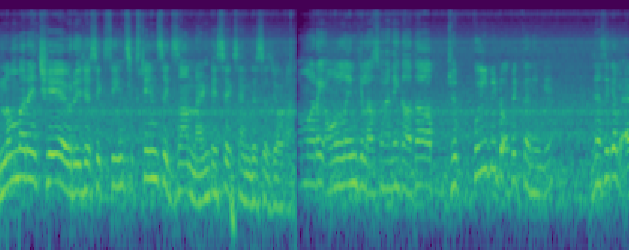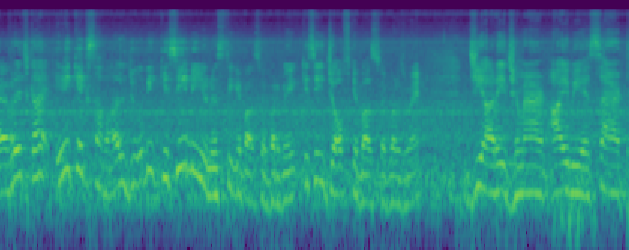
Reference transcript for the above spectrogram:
नंबर है छः एवरेज है sixteen sixteen six ninety six and this is your हमारे ऑनलाइन क्लास में मैंने कहा था, आप जब कोई भी टॉपिक करेंगे, जैसे कि अब एवरेज का एक एक सवाल जो भी किसी भी यूनिवर्सिटी के पास पेपर में, किसी जॉब्स के पास पेपर जो में G R E GMAT I B S SAT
